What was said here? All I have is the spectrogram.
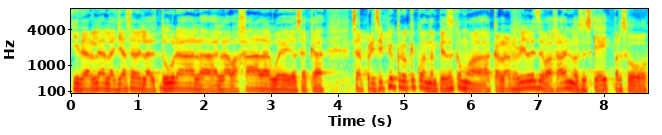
y darle a la, ya sabes, la altura, la, la bajada, güey. O sea, acá. O sea, al principio creo que cuando empiezas como a, a calar rieles de bajada en los skateparks o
